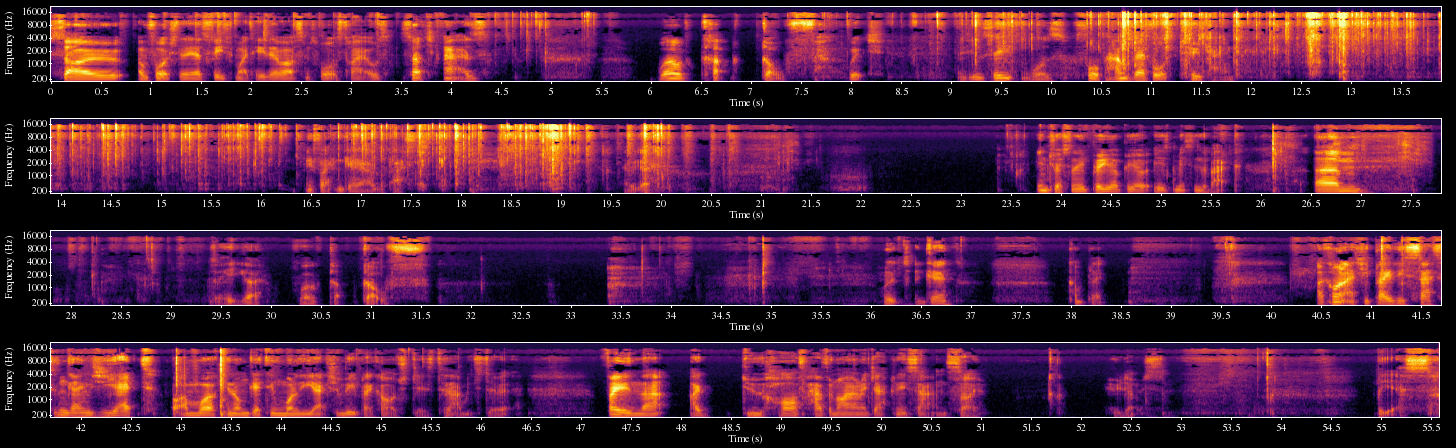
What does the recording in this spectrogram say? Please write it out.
So, unfortunately, as FIFA might tell you, there are some sports titles, such as World Cup Golf, which, as you can see, was £4, therefore £2. if I can get out of the plastic. There we go. Interestingly, Puyo Puyo is missing the back. Um, so here you go. World Cup Golf. Which, again, complete. I can't actually play these Saturn games yet, but I'm working on getting one of the Action Replay cartridges to allow me to do it. Failing that, I do half have an eye on a Japanese Saturn, so who knows. But yes,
